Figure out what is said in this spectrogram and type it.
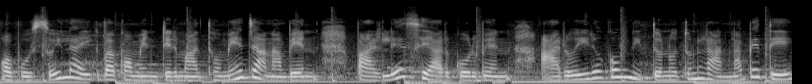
অবশ্যই লাইক বা কমেন্টের মাধ্যমে জানাবেন। পারলে শেয়ার করবেন। আরও এইরকম নিত্য নতুন রান্না পেতে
